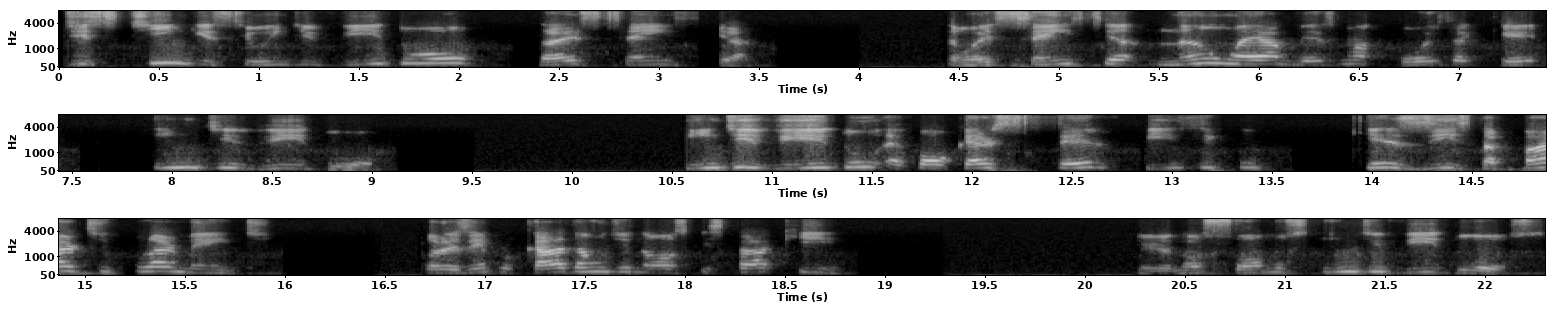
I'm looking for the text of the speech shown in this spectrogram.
distingue-se o indivíduo da essência. Então, essência não é a mesma coisa que indivíduo. Indivíduo é qualquer ser físico que exista particularmente. Por exemplo, cada um de nós que está aqui. Nós somos indivíduos.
